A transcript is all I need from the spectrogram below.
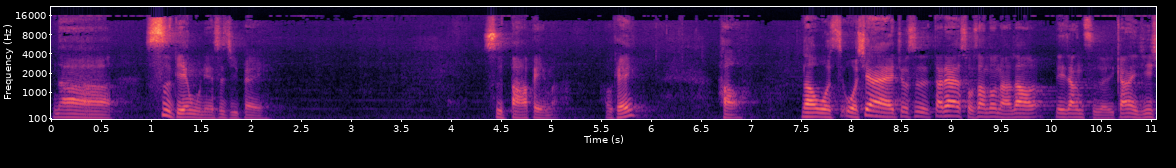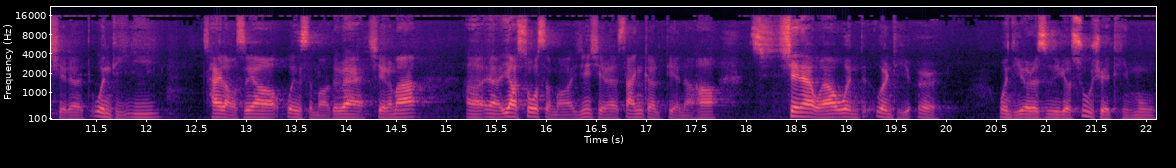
那四点五年是几倍？是八倍嘛？OK。好，那我我现在就是大家手上都拿到那张纸了，刚刚已经写了问题一，猜老师要问什么，对不对？写了吗？啊，要要说什么？已经写了三个点了哈。现在我要问问题二。问题二是一个数学题目，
